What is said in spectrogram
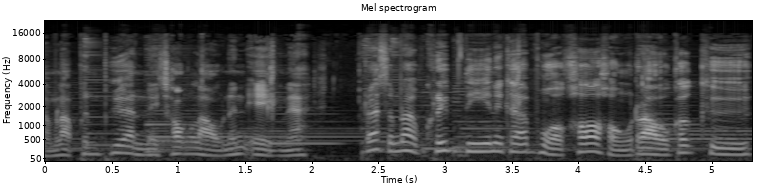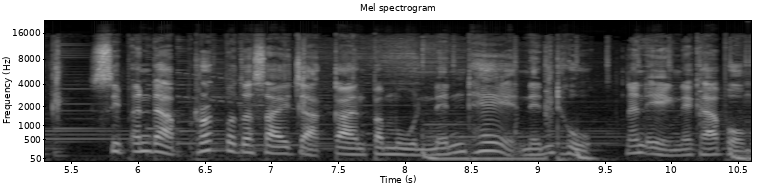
สำหรับเพื่อนๆในช่องเรานั่นเองนะและสำหรับคลิปนี้นะครับหัวข้อของเราก็คือ 10 อันดับรถมอเตอร์ไซค์จากการประมูลเน้นเท่ เน้นถูกนั่นเองนะครับผม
